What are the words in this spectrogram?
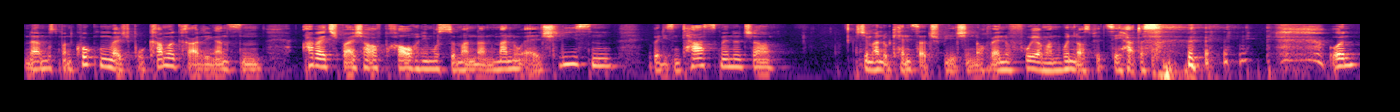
Und dann muss man gucken, welche Programme gerade den ganzen Arbeitsspeicher aufbrauchen. Die musste man dann manuell schließen über diesen Task Manager. Ich nehme an, du kennst das Spielchen noch, wenn du früher mal einen Windows-PC hattest. Und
